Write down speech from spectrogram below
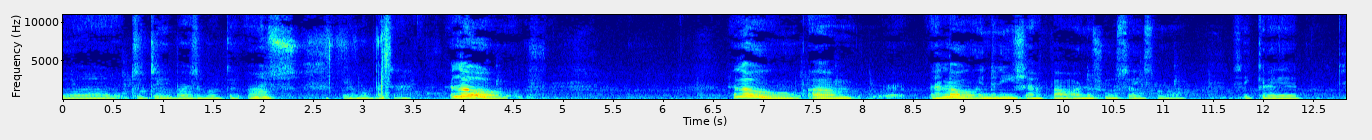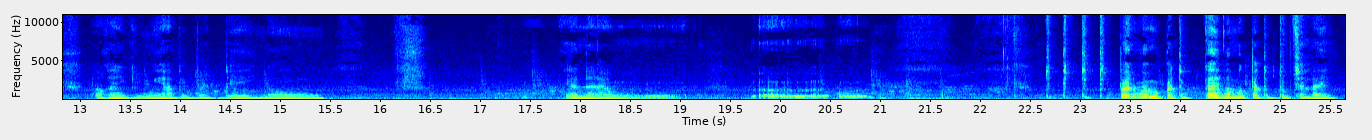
uh, today possible kay... Oh, sh- Hindi magbasa. Hello! Hello, um, hello Indonesia. Pao, ano shoe size mo? Secret. Okay, give me happy birthday. No. Yan na lang. Paano ba magpatug? Tayo ba magpatugtog sa live?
